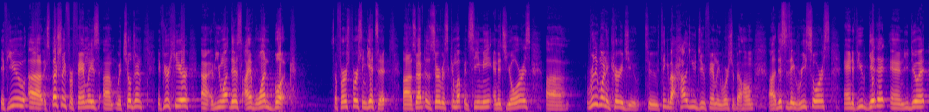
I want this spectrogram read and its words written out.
If you, uh, especially for families um, with children, if you're here, uh, if you want this, I have one book. So first person gets it. Uh, so after the service, come up and see me, and it's yours. Uh, really want to encourage you to think about how you do family worship at home. Uh, this is a resource, and if you get it and you do it,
